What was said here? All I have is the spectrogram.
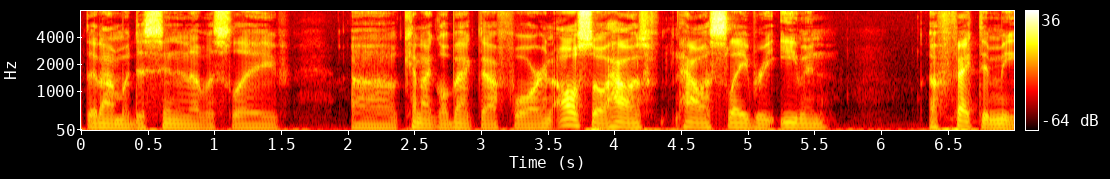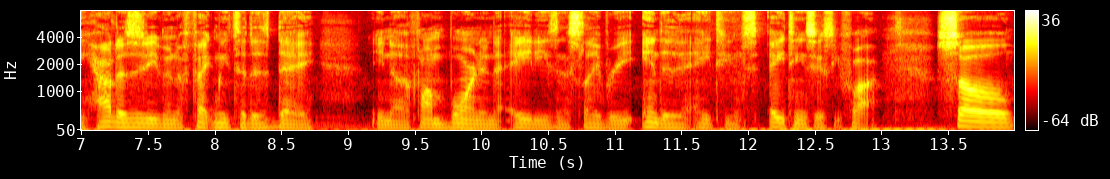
that I'm a descendant of a slave? Uh, can I go back that far? And also, how is how has slavery even affected me? How does it even affect me to this day? You know, if I'm born in the 80s and slavery ended in 18, 1865. So,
